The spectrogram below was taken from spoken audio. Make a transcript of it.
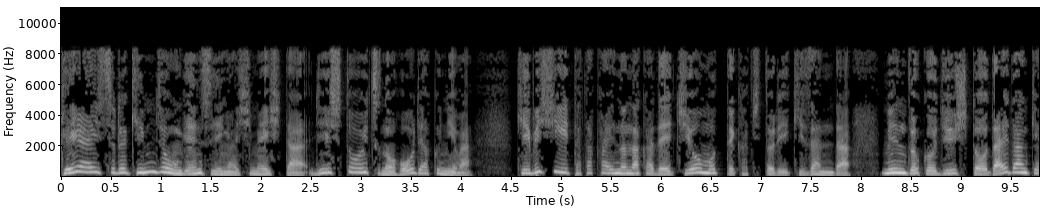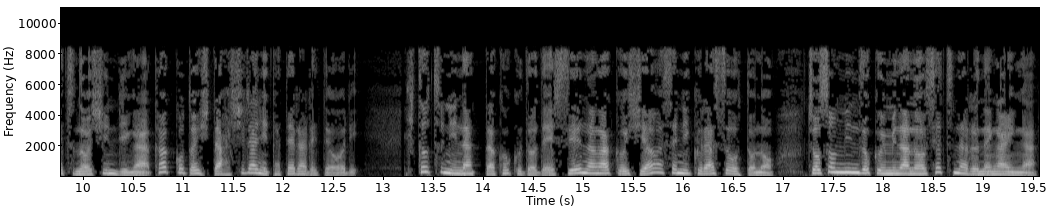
敬愛する金正恩元帥が示した自主統一の法略には、厳しい戦いの中で血をもって勝ち取り刻んだ民族自主と大団結の真理が確固とした柱に立てられており、一つになった国土で末永く幸せに暮らそうとの、朝鮮民族皆の切なる願いが、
